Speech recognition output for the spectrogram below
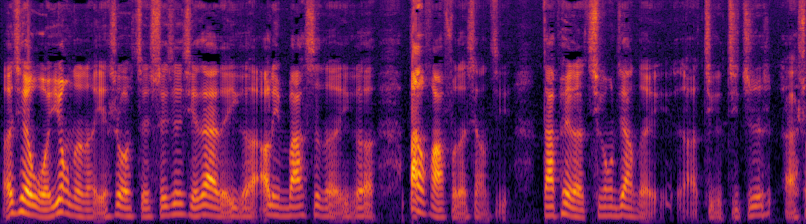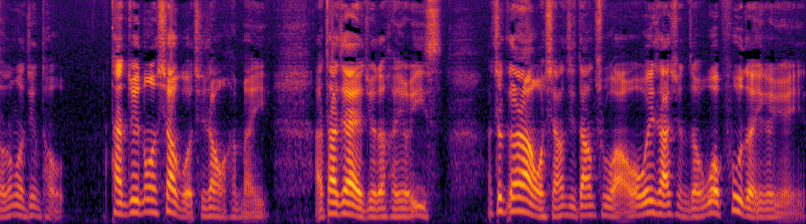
而且我用的呢也是我随随身携带的一个奥林巴斯的一个半画幅的相机，搭配了气功匠的啊几个几支啊手动的镜头，但最终的效果其实让我很满意啊，大家也觉得很有意思啊，这更让我想起当初啊我为啥选择卧铺的一个原因，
